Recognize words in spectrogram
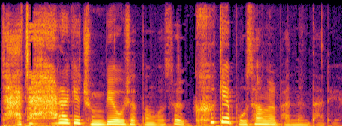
자잘하게 준비해 오셨던 것을 크게 보상을 받는 달이에요.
